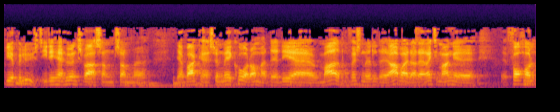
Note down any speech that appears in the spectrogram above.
bliver belyst i det her høringssvar, som, som øh, jeg bare kan synge med i kort om, at øh, det er meget professionelt øh, arbejde, og der er rigtig mange øh, forhold,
